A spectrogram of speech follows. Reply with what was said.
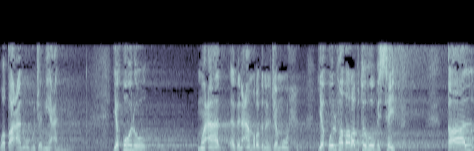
وطعنوه جميعا. يقول معاذ بن عمرو بن الجموح يقول فضربته بالسيف. قال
